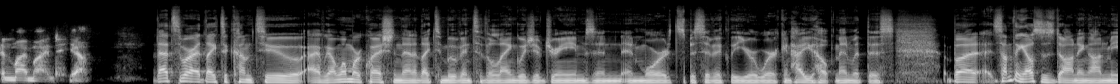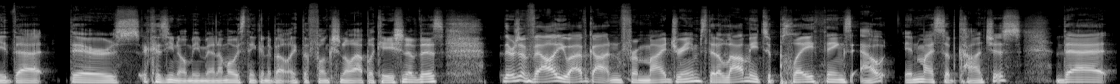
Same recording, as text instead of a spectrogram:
in my mind. Yeah. That's where I'd like to come to. I've got one more question, then I'd like to move into the language of dreams and, and more specifically your work and how you help men with this. But something else is dawning on me that there's because you know me man i'm always thinking about like the functional application of this there's a value i've gotten from my dreams that allow me to play things out in my subconscious that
